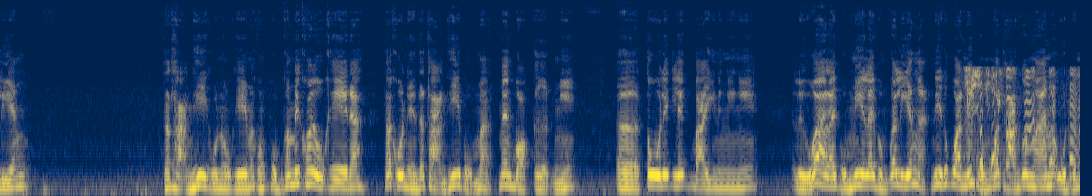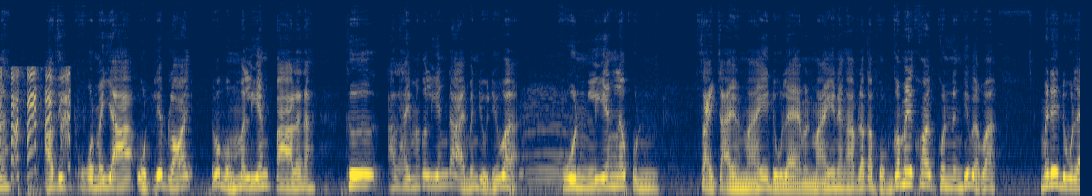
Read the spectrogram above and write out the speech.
เลี้ยง สถานที่คุณโอเคไหมของผมก็ไม่ค่อยโอเคนะถ้าคนเห็นสถานที่ผมอะแม่งบอกเกิดงี้ เออตู้เล็กๆใบหนึ่งอย่างนี้ หรือว่าอะไรผมมีอะไรผมก็เลี้ยงอะนี่ทุกวันนี้ผมก็ถางต้นไม้มาอุดด้วยนะเอาสิโคนมายาอุดเรียบร้อยแต่ว่าผมมาเลี้ยงปลาแล้วนะคืออะไรมันก็เลี้ยงได้ มันอยู่ที่ว่า คุณเลี้ยงแล้วคุณใส่ใจมันไหมดูแลมันไหมนะครับ แล้วก็ผมก็ไม่ค่อยคนหนึ่งที่แบบว่า ไม่ได้ดูแล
